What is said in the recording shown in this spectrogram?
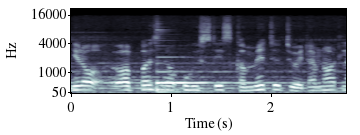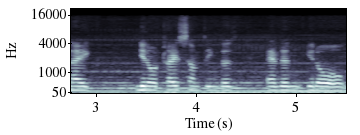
you know, a person who stays committed to it. I'm not like, you know, try something that, and then, you know,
